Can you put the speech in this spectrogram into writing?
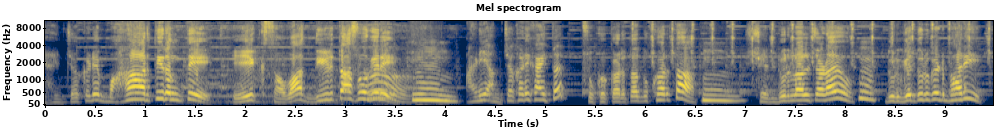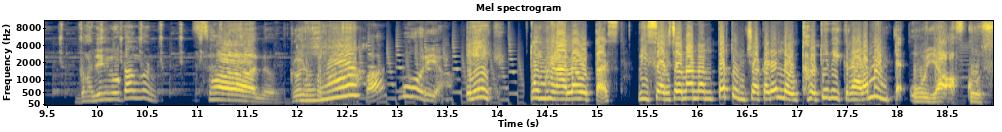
यांच्याकडे महाआरती रंगते एक सव्वा दीड तास वगैरे. आणि आमच्याकडे काय तर? सुख करता दुख करता शेंदूर लाल चढायो दुर्गे दुर्गट भारी घालिंग लोटांगण. झालं. गणपती बाप्पा मोरया. एक तू म्हणाला होतास विसर्जनानंतर तुमच्याकडे लवथवती विक्राळा म्हणतात. ओ या ऑफकोर्स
